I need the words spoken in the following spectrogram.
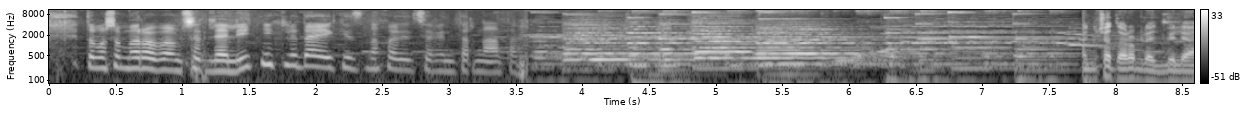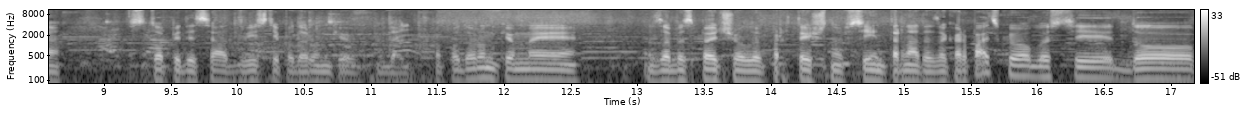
Тому що ми робимо ще для літніх людей, які знаходяться в інтернатах. Дівчата роблять біля 150-200 подарунків в день. Подарунки ми забезпечували практично всі інтернати Закарпатської області до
